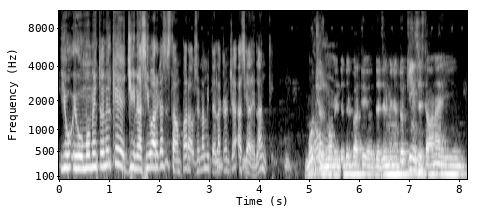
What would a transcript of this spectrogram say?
y, hubo un momento en el que Ginas y Vargas estaban parados en la mitad de la cancha hacia adelante. Muchos no. momentos del partido. Desde el minuto 15 estaban ahí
